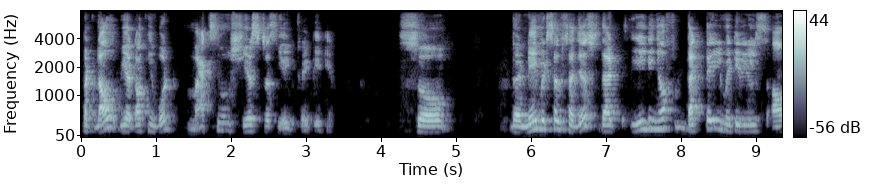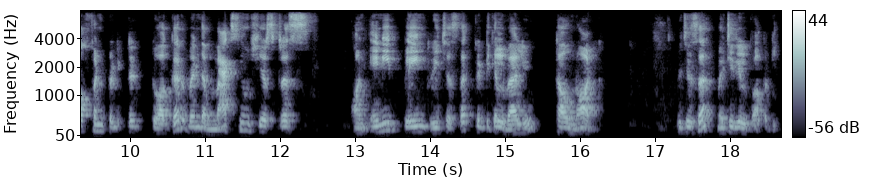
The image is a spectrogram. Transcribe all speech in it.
But now we are talking about maximum shear stress yield criterion. So the name itself suggests that yielding of ductile materials often predicted to occur when the maximum shear stress on any plane reaches the critical value tau naught, which is a material property.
